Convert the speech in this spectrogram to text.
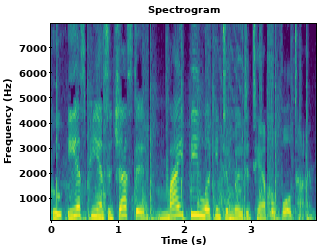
who ESPN suggested might be looking to move to Tampa full time.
